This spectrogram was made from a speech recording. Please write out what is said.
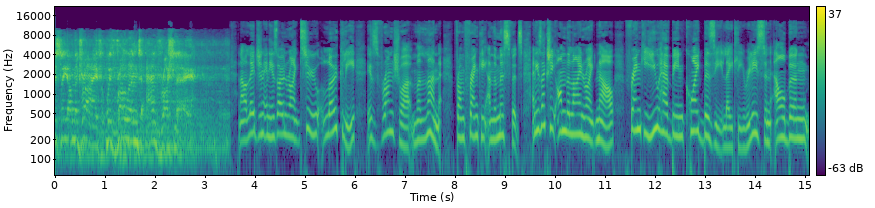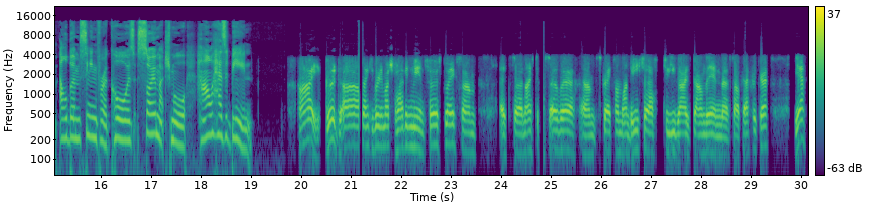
Previously on the drive with Roland and Rochley. Now, legend in his own right, too, locally, is Francois Milan from Franky and the Misfits. And he's actually on the line right now. Franky, you have been quite busy lately, released an album, album, singing for a cause, so much more. How has it been? Hi, good. Uh, thank you very much for having me in the first place. Um, it's uh, nice to cross over um, straight from Andisha to you guys down there in uh, South Africa. Yeah.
